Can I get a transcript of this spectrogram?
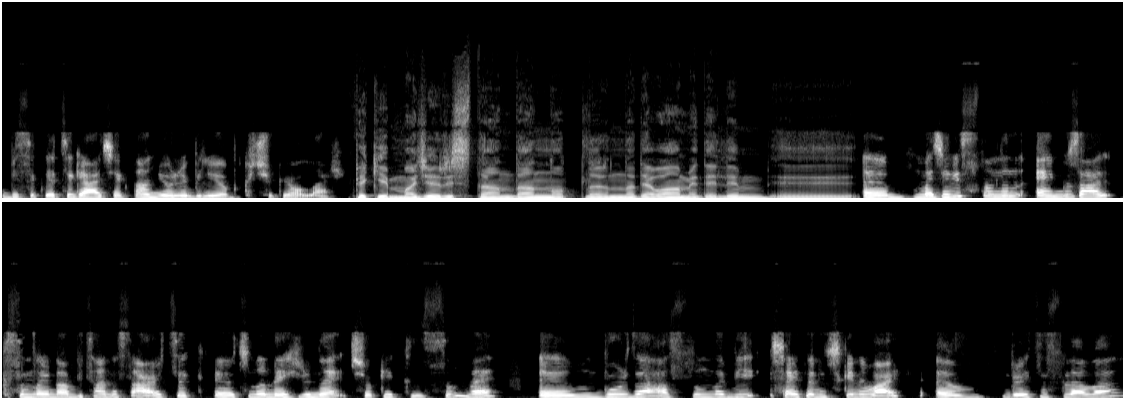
bisikleti gerçekten yorabiliyor bu küçük yollar. Peki Macaristan'dan notlarına devam edelim. Ee... Ee, Macaristan'ın en güzel kısımlarından bir tanesi artık e, Tuna Nehri'ne çok yakınsın ve e, burada aslında bir şeytan üçgeni var. E, Bratislava,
